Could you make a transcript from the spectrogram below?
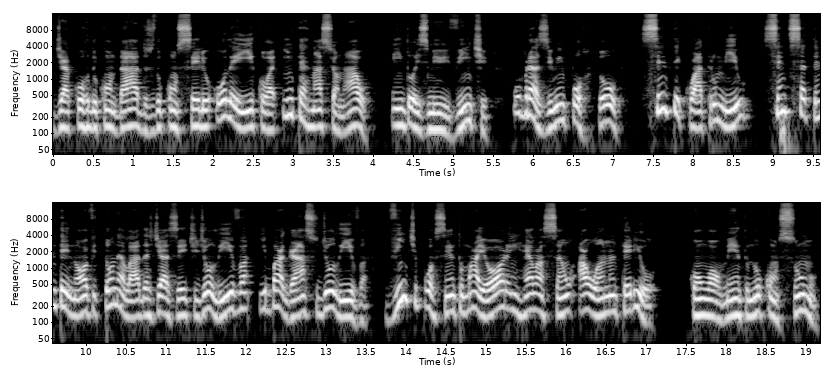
De acordo com dados do Conselho Oleícola Internacional, em 2020, o Brasil importou 104.179 toneladas de azeite de oliva e bagaço de oliva, 20% maior em relação ao ano anterior. Com o aumento no consumo,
